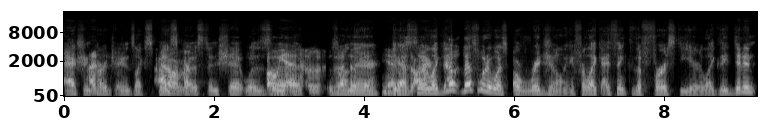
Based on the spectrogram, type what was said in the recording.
action I- cartoons, like Space Ghost and shit, was Oh uh, yeah, no, was uh, on okay. there. Yeah, Yeah, 'cause so I- like that that's what it was originally for like I think the first year. Like they didn't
